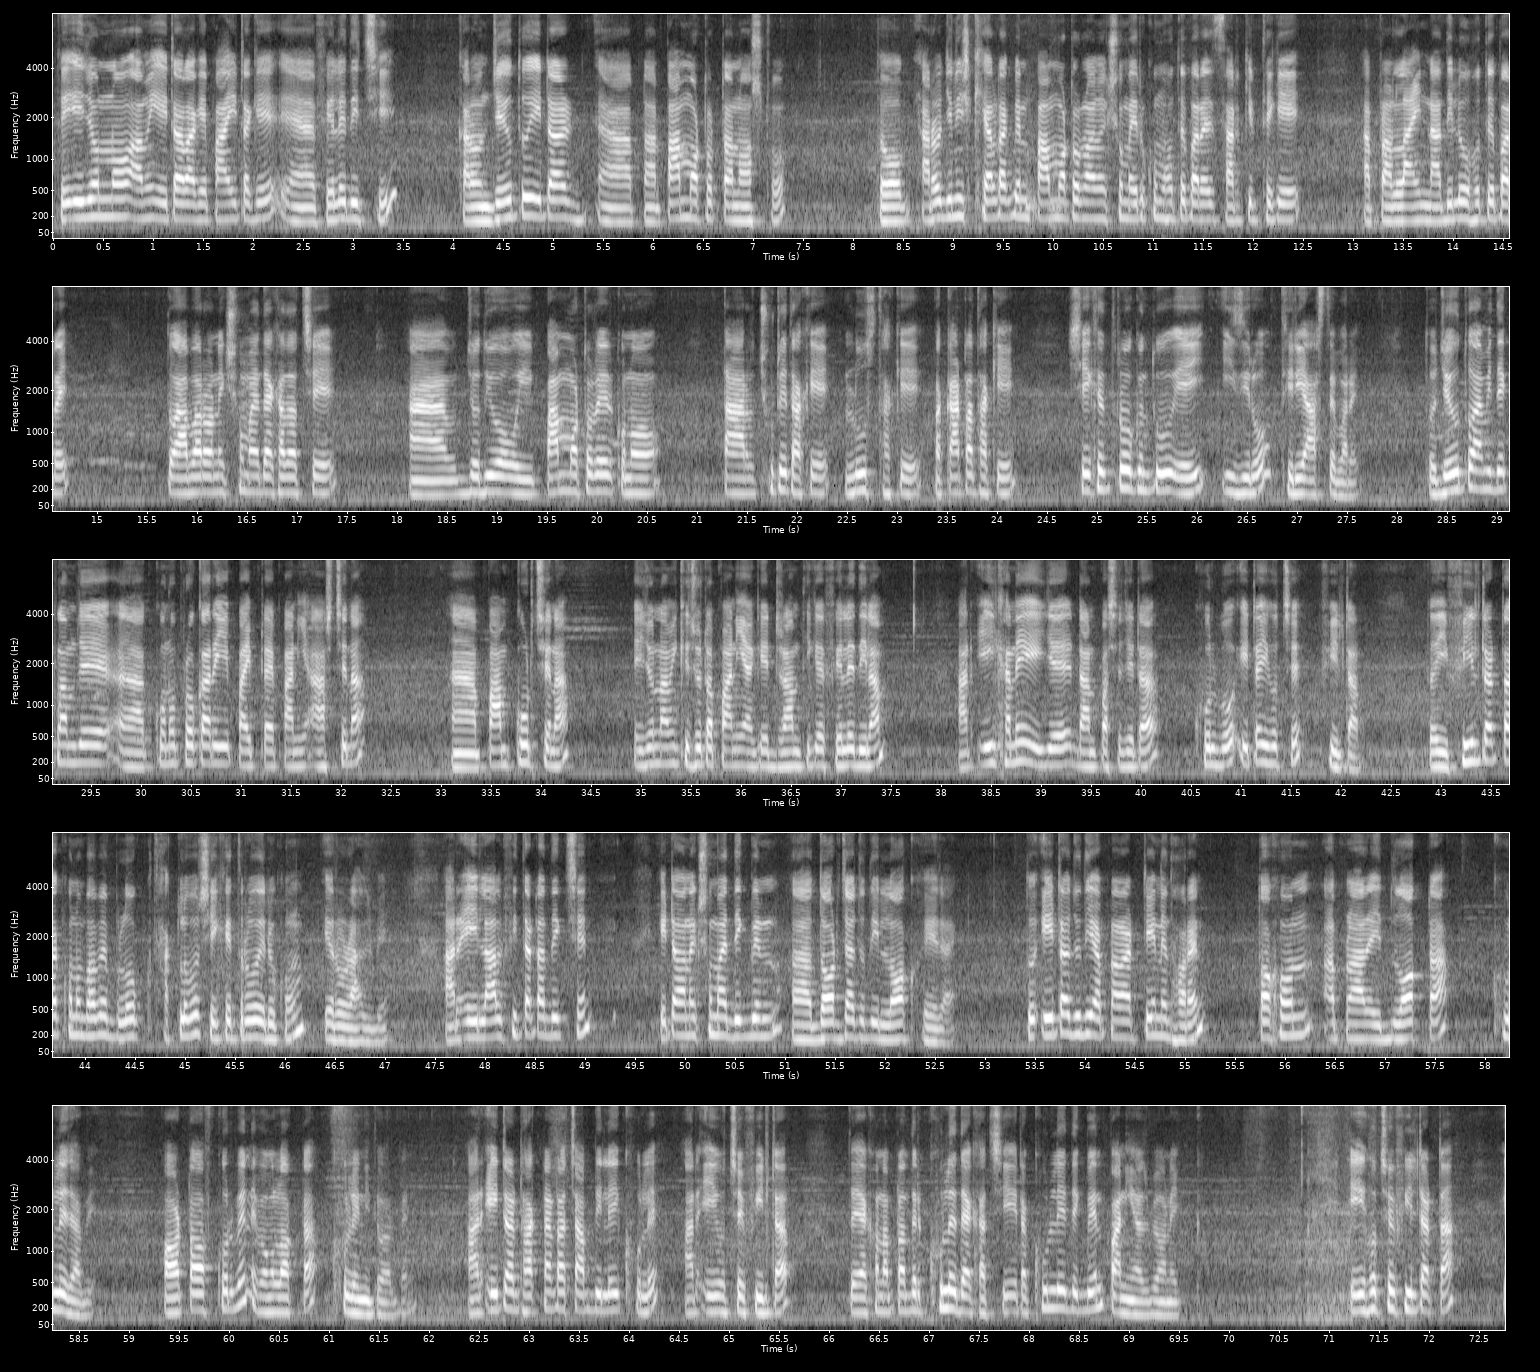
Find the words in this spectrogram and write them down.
তো এই জন্য আমি এটার আগে পানিটাকে ফেলে দিচ্ছি, কারণ যেহেতু এটার আপনার পাম্প মোটরটা নষ্ট তো আরও জিনিস খেয়াল রাখবেন, পাম্প মোটর অনেক সময় এরকম হতে পারে, সার্কিট থেকে আপনার লাইন না দিলেও হতে পারে। তো আবার অনেক সময় দেখা যাচ্ছে যদিও ওই পাম্প মোটরের কোনো তার ছুটে থাকে, লুজ থাকে বা কাটা থাকে, সেক্ষেত্রেও কিন্তু এই ই জিরো থ্রি আসতে পারে। তো যেহেতু আমি দেখলাম যে কোনো প্রকারই পাইপটায় পানি আসছে না পাম্প করছে না, এই জন্য আমি কিছুটা পানি আগে ড্রাম থেকে ফেলে দিলাম। আর এইখানে এই যে ডান পাশে যেটা খুলবো, এটাই হচ্ছে ফিল্টার তো এই ফিল্টারটা কোনোভাবে ব্লক থাকলেও সেক্ষেত্রেও এরকম এরর আসবে। আর এই লাল ফিতাটা দেখছেন, এটা অনেক সময় দেখবেন দরজা যদি লক হয়ে যায়। তো এটা যদি আপনারা টেনে ধরেন, তখন আপনার এই লকটা খুলে যাবে। পাওয়ারটা অফ করবেন এবং লকটা খুলে নিতে পারবেন। আর এইটা ঢাকনাটা চাপ দিলেই খুলে, আর এই হচ্ছে ফিল্টার তো এখন আপনাদের খুলে দেখাচ্ছি। এটা খুললে দেখবেন পানি আসবে অনেক। এই হচ্ছে ফিল্টারটা।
